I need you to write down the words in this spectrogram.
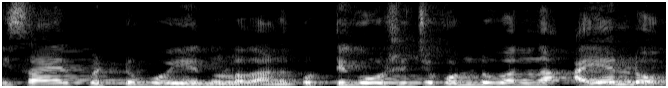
ഇസ്രായേൽ പെട്ടുപോയി എന്നുള്ളതാണ്. കൊട്ടിഘോഷിച്ചു കൊണ്ടുവന്ന അയൻഡോം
